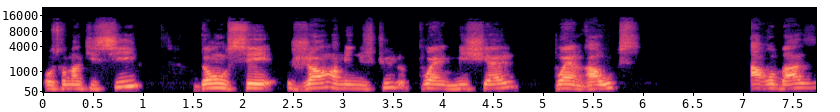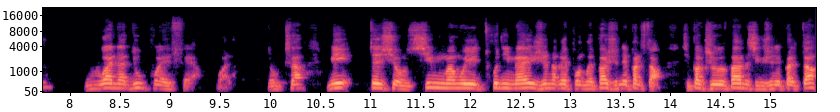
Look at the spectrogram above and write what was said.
autrement qu'ici. Donc c'est Jean en minuscule point Michel point Raoux wanadou.fr. Voilà. Donc ça, mais attention, si vous m'envoyez trop d'emails, je ne répondrai pas, je n'ai pas le temps. C'est pas que je veux pas, mais c'est que je n'ai pas le temps.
